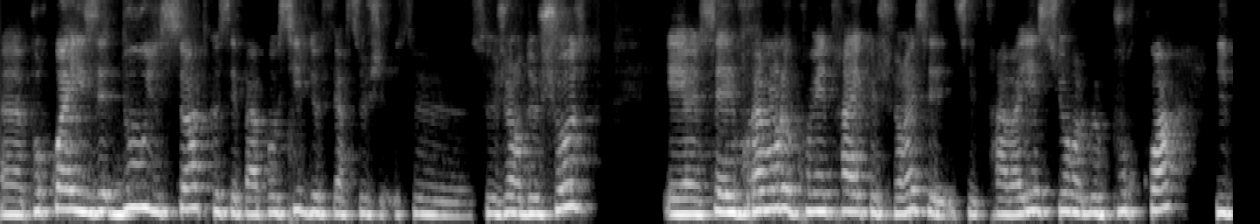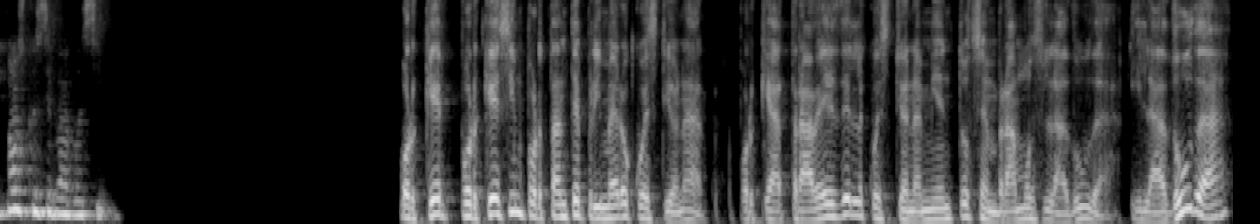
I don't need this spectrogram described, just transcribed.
euh, pourquoi ils, d'où ils sortent que c'est pas possible de faire ce, ce, ce genre de choses. Et euh, c'est vraiment le premier travail que je ferai, c'est, travailler sur le pourquoi ils pensent que c'est pas possible. ¿Por qué, ¿Por qué es importante primero cuestionar? Porque a través del cuestionamiento sembramos la duda y la duda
